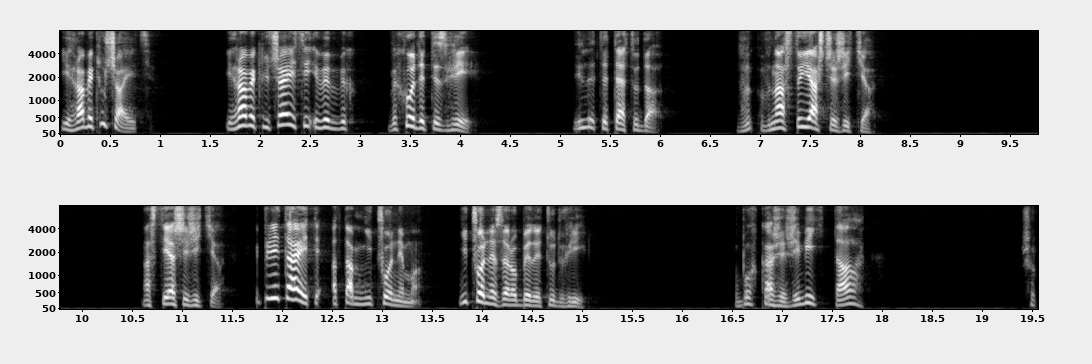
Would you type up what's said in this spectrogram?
і гра виключається. І гра виключається, і ви виходите з гри. І летите туди, в настояще життя. Настояще життя. І прилітаєте, а там нічого нема. Нічого не заробили тут в грі. Бог каже, живіть так, щоб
